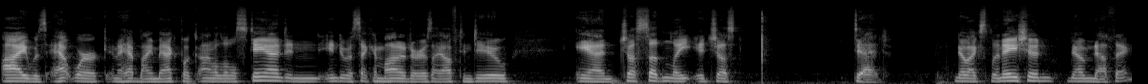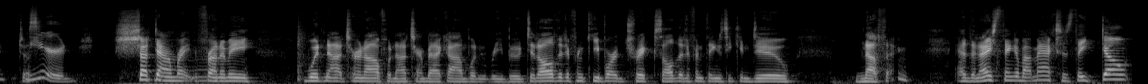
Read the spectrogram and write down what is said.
I was at work and I had my MacBook on a little stand and into a second monitor as I often do, and just suddenly it just dead. No explanation, no nothing. Just Weird. shut down right in front of me would not turn off would not turn back on wouldn't reboot did all the different keyboard tricks all the different things you can do nothing and the nice thing about macs is they don't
